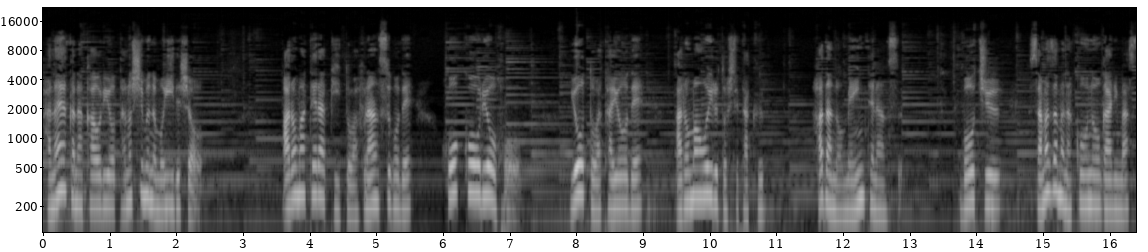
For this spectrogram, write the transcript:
華やかな香りを楽しむのもいいでしょう。アロマテラピーとはフランス語で方向療法。用途は多様でアロマオイルとして炊く。肌のメインテナンス。防虫、様々な効能があります。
